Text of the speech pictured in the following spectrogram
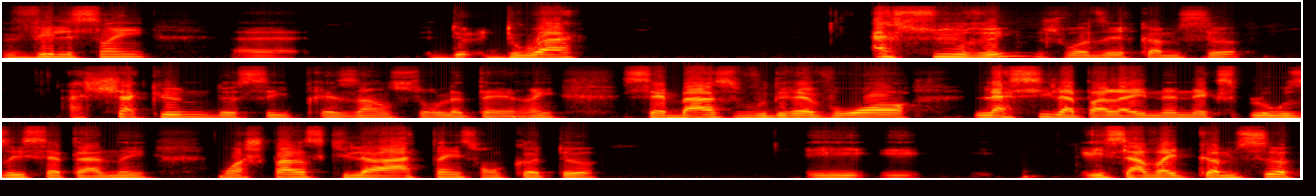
Vilsain euh, doit assuré, je vais dire comme ça, à chacune de ses présences sur le terrain. Sébastien voudrait voir Lassie Lapalainen exploser cette année. Moi, je pense qu'il a atteint son quota et, ça va être comme ça.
